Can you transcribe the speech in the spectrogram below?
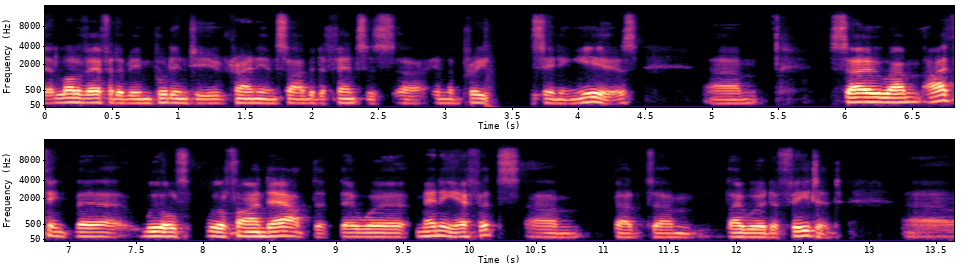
a lot of effort had been put into Ukrainian cyber defenses uh, in the preceding years. Um, so um, I think that we'll we'll find out that there were many efforts um, but um, they were defeated. Uh,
